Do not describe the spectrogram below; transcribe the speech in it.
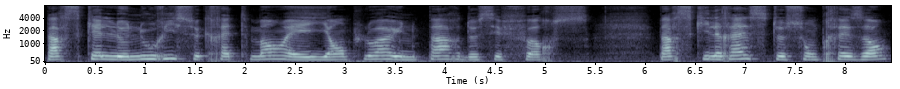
parce qu'elle le nourrit secrètement et y emploie une part de ses forces, parce qu'il reste son présent,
